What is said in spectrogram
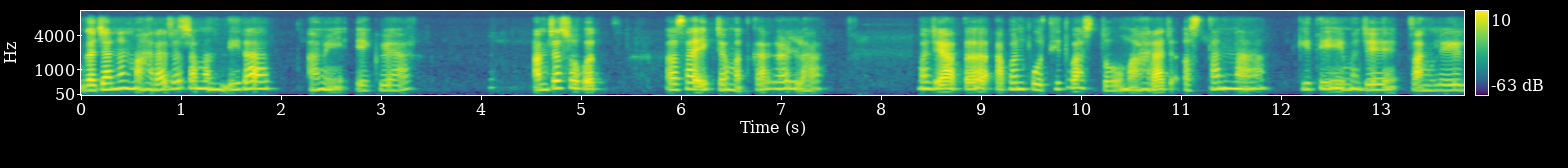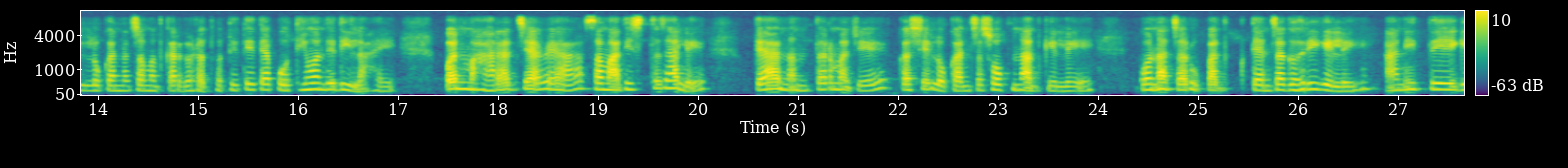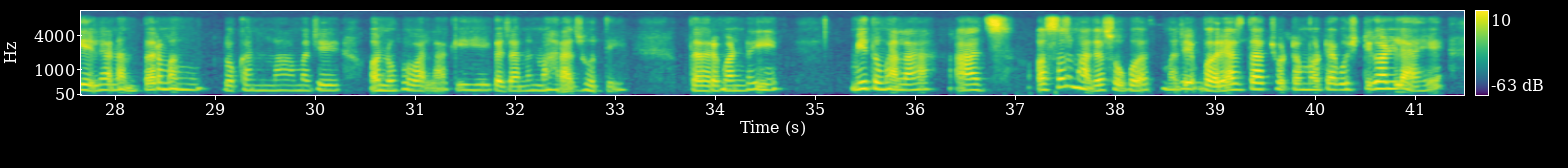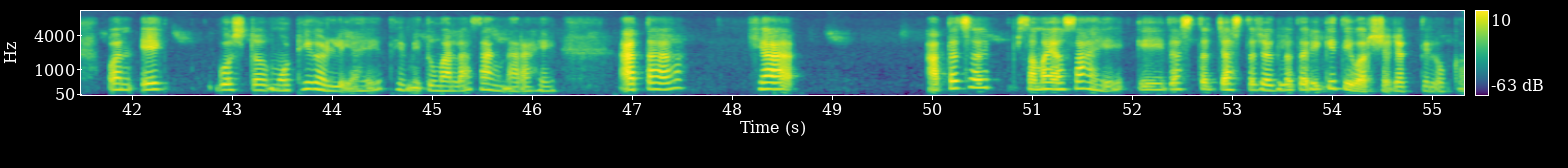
गजानन महाराजाच्या मंदिरात आम्ही एक वेळा आमच्यासोबत असा एक चमत्कार घडला. म्हणजे आता आपण पोथीत वाचतो महाराज असताना किती म्हणजे चांगले लोकांना चमत्कार घडत होते ते त्या पोथीमध्ये दिलं आहे. पण महाराज ज्या वेळा समाधीस्थ झाले त्यानंतर म्हणजे कसे लोकांच्या स्वप्नात गेले कोणाच्या रूपात त्यांच्या घरी गेले आणि ते गेल्यानंतर मग लोकांना म्हणजे अनुभव आला की हे गजानन महाराज होते. तर मंडळी मी तुम्हाला आज असंच माझ्यासोबत म्हणजे बऱ्याचदा छोट्या मोठ्या गोष्टी घडल्या आहे पण एक गोष्ट मोठी घडली आहे ते मी तुम्हाला सांगणार आहे. आता ह्या आताच समय असा आहे की जास्तीत जास्त जगलं तरी किती वर्ष जगते लोक?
